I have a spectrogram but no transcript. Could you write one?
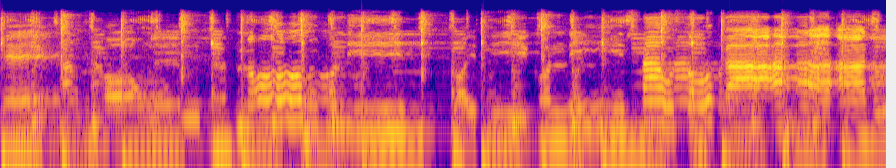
แค่ช่างทองลืมเถิดน้องคนดีปล่อยพี่คนนี้เศร้าโศกาดู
